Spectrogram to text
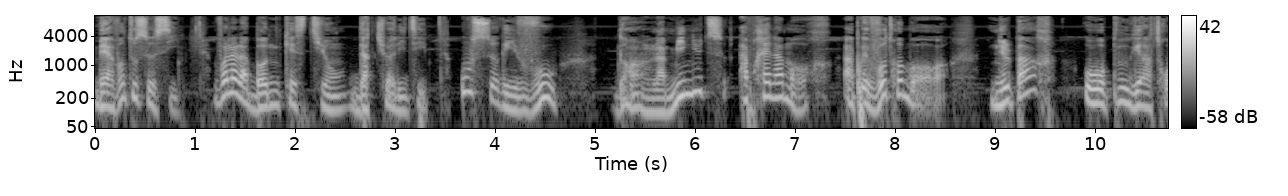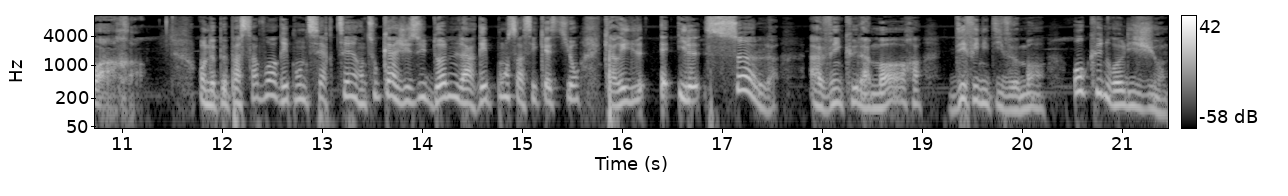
Mais avant tout ceci, voilà la bonne question d'actualité. Où serez-vous dans la minute après la mort, après votre mort? Nulle part ou au purgatoire? On ne peut pas savoir répondre certains. En tout cas, Jésus donne la réponse à ces questions car il, il seul a vaincu la mort définitivement. Aucune religion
